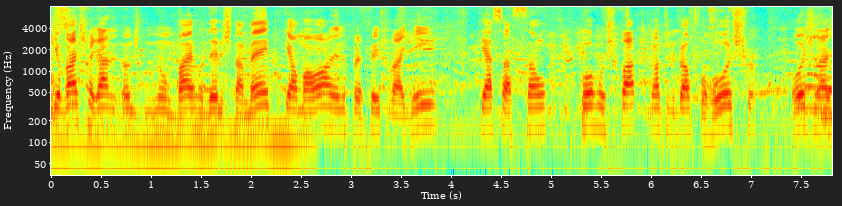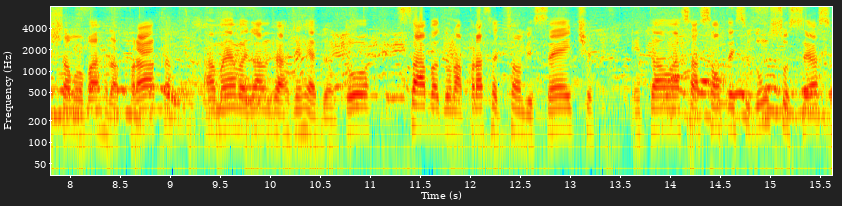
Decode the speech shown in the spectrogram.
que vai chegar no, bairro deles também, porque é uma ordem do prefeito Vaguinho, que essa ação corra os quatro cantos de Belfor Roxo. Hoje nós estamos no bairro da Prata, amanhã vai dar no Jardim Redentor, sábado na Praça de São Vicente, então essa ação tem sido um sucesso,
